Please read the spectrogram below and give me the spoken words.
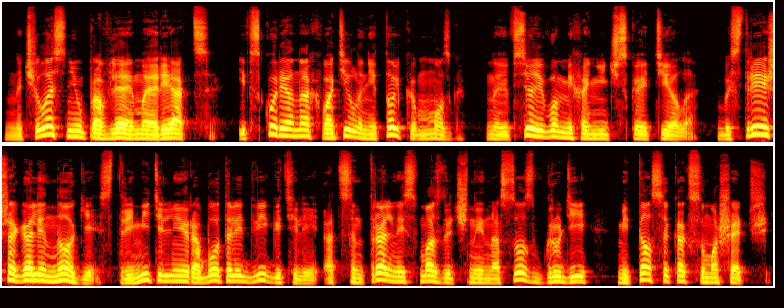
Началась неуправляемая реакция, и вскоре она охватила не только мозг, но и все его механическое тело. Быстрее шагали ноги, стремительнее работали двигатели, а центральный смазочный насос в груди метался как сумасшедший.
